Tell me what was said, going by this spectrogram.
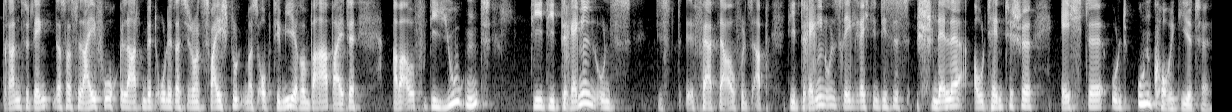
dran zu denken, dass was live hochgeladen wird, ohne dass ich noch zwei Stunden was optimiere und bearbeite. Aber auf die Jugend, die, die drängeln uns das färbt da auf uns ab. Die drängen uns regelrecht in dieses schnelle, authentische, echte und unkorrigierte,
